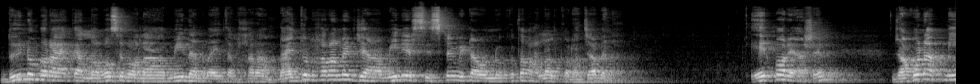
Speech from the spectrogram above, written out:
দুই নম্বর আয়াতে আল্লাহ বসেন ওয়ালা আমিন আল বাইতুল হারাম। বাইতুল হারামের যে আমিনের সিস্টেম এটা অন্য কোথাও হালাল করা যাবে না। এরপরে আসেন, যখন আপনি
